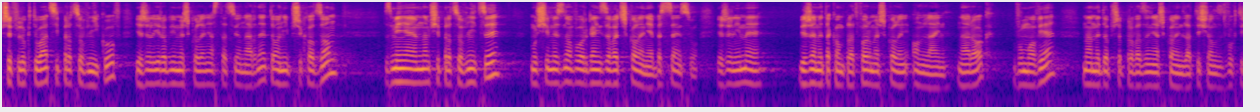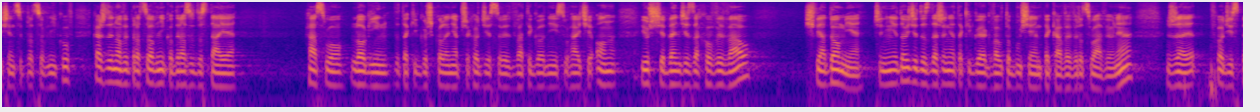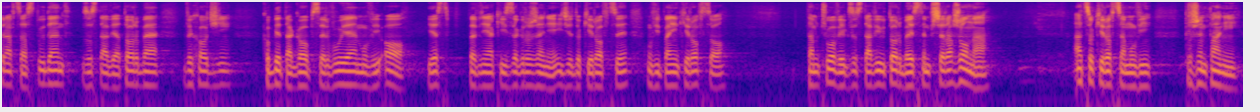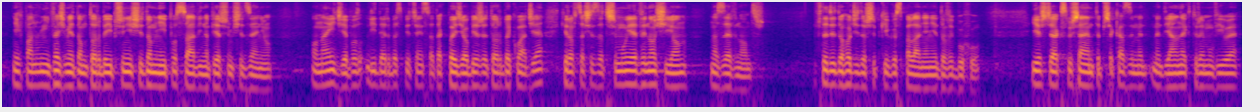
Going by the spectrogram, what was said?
Przy fluktuacji pracowników, jeżeli robimy szkolenia stacjonarne, to oni przychodzą, zmieniają nam się pracownicy, musimy znowu organizować szkolenie, bez sensu. Jeżeli my bierzemy taką platformę szkoleń online na rok w umowie, mamy do przeprowadzenia szkoleń dla 1000-2000 pracowników, każdy nowy pracownik od razu dostaje hasło, login do takiego szkolenia, przechodzi sobie dwa tygodnie i słuchajcie, on już się będzie zachowywał świadomie, czyli nie dojdzie do zdarzenia takiego jak w autobusie MPK we Wrocławiu, nie? że wchodzi sprawca, student, zostawia torbę, wychodzi, kobieta go obserwuje, mówi o, jest pewnie jakieś zagrożenie, idzie do kierowcy, mówi panie kierowco, tam człowiek zostawił torbę, jestem przerażona. A co kierowca mówi? Proszę pani, niech pan mi weźmie tą torbę i przyniesie do mnie i postawi na pierwszym siedzeniu. Ona idzie, bo lider bezpieczeństwa tak powiedział, bierze torbę, kładzie, kierowca się zatrzymuje, wynosi ją na zewnątrz. Wtedy dochodzi do szybkiego spalania, nie do wybuchu. Jeszcze jak słyszałem te przekazy me- medialne, które mówiły,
